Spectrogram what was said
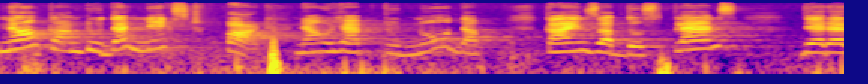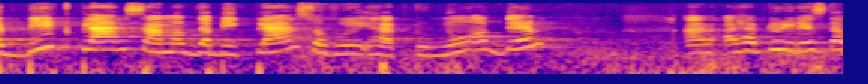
Now come to the next part. Now we have to know the kinds of those plants. There are big plants, some of the big plants, so we have to know of them. I have to erase the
